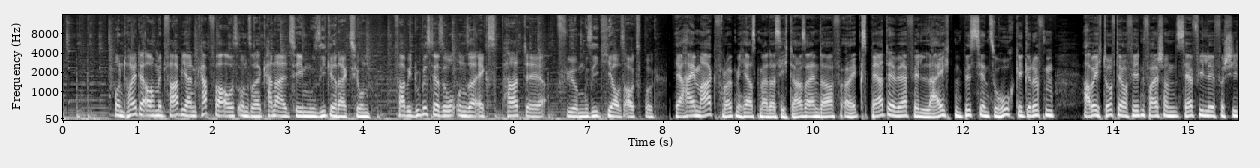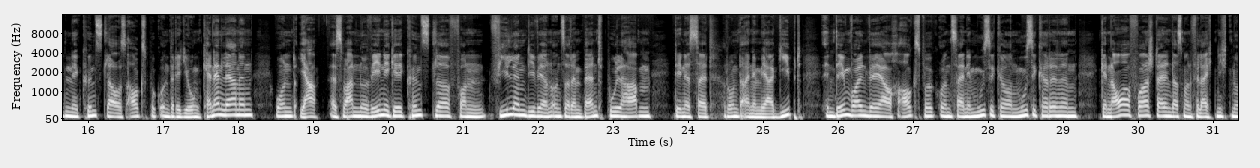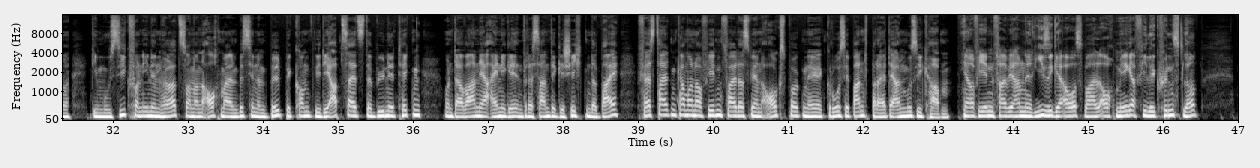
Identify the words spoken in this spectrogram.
Und heute auch mit Fabian Kapfer aus unserer Kanal C Musikredaktion. Fabi, du bist ja so unser Experte für Musik hier aus Augsburg. Ja, hi Marc, freut mich erstmal, dass ich da sein darf. Äh, Experte wäre vielleicht ein bisschen zu hoch gegriffen, aber ich durfte auf jeden Fall schon sehr viele verschiedene Künstler aus Augsburg und Region kennenlernen. Und ja, es waren nur wenige Künstler von vielen, die wir in unserem Bandpool haben, den es seit rund einem Jahr gibt. In dem wollen wir ja auch Augsburg und seine Musiker und Musikerinnen genauer vorstellen, dass man vielleicht nicht nur die Musik von ihnen hört, sondern auch mal ein bisschen ein Bild bekommt, wie die abseits der Bühne ticken. Und da waren ja einige interessante Geschichten dabei. Festhalten kann man auf jeden Fall, dass wir in Augsburg eine große Bandbreite an Musik haben. Ja, auf jeden Fall. Wir haben eine riesige Auswahl, auch mega viele Künstler.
